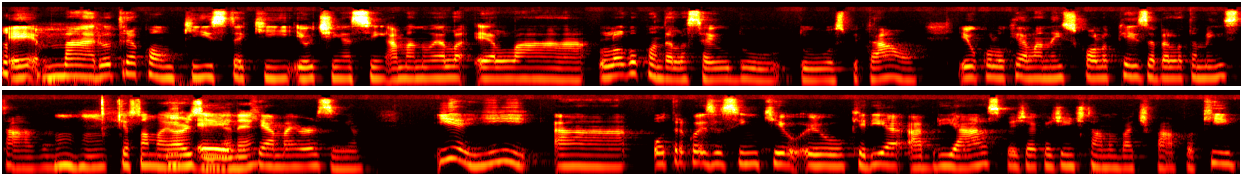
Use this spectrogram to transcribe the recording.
É, Mar, outra conquista que eu tinha assim, a Manuela, ela, logo quando ela saiu do, do hospital, eu coloquei ela na escola, porque a Isabela também estava. Uhum, que é sua maiorzinha, é, né? Que é a maiorzinha. E aí, a outra coisa assim que eu, eu queria abrir aspas, já que a gente está num bate-papo aqui,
